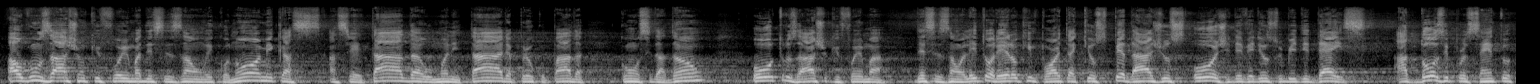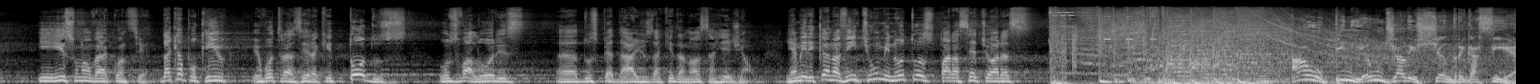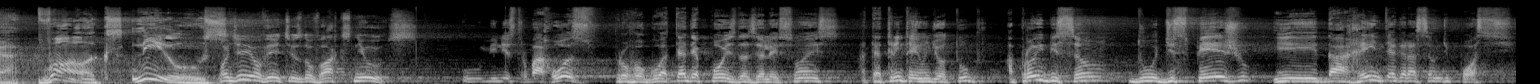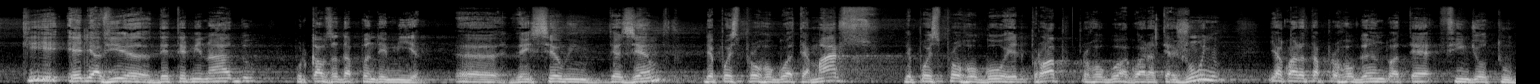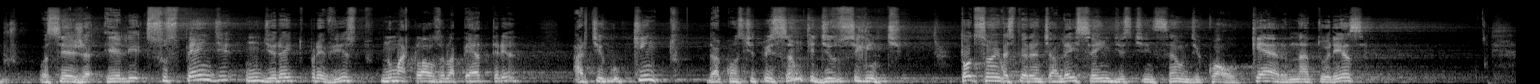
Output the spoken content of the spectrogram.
Alguns acham que foi uma decisão econômica, acertada, humanitária, preocupada com o cidadão. Outros acham que foi uma decisão eleitoreira. O que importa é que os pedágios hoje deveriam subir de 10% a 12% e isso não vai acontecer. Daqui a pouquinho eu vou trazer aqui todos os valores uh, dos pedágios aqui da nossa região. Em Americana, 21 minutos para 7 horas. A opinião de Alexandre Garcia. Vox News. Bom dia, ouvintes do Vox News. O ministro Barroso prorrogou até depois das eleições, até 31 de outubro, a proibição do despejo e da reintegração de posse, que ele havia determinado por causa da pandemia. Uh, venceu em dezembro depois prorrogou até março, depois prorrogou ele próprio, prorrogou agora até junho e agora está prorrogando até fim de outubro. Ou seja, ele suspende um direito previsto numa cláusula pétrea, artigo 5 da Constituição, que diz o seguinte: todos são iguais perante a lei sem distinção de qualquer natureza,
